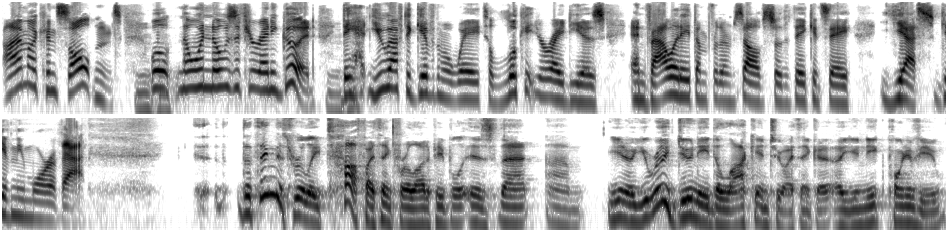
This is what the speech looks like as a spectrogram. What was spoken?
I'm a consultant." Mm-hmm. Well, no one knows if you're any good. Mm-hmm. They you have to give them a way to look at your ideas and validate them for themselves, so that they can say, "Yes, give me more of that." The thing that's really tough, I think, for a lot of people is that um, you know you really do need to lock into, I think, a, a unique point of view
